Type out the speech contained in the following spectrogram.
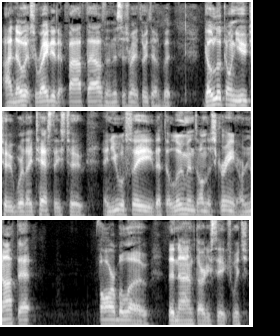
I know it's rated at 5,000 and this is rated 3,000, but go look on YouTube where they test these two and you will see that the lumens on the screen are not that far below the 936, which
